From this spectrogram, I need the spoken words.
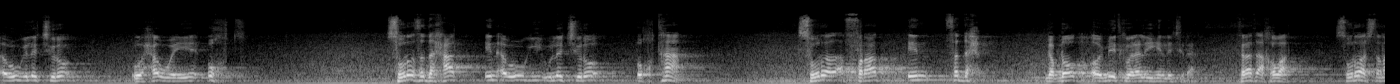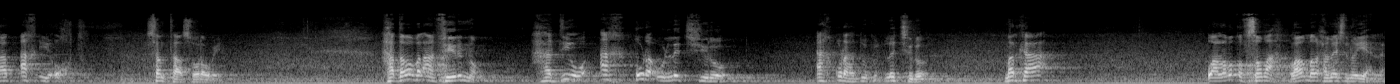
awogii la jiro waxaa weeye ukht. Suurada saddexaad in awogii uu la jiro ukhtaan. Suurada afraad in saddex gabdhood oo meydka walaala la jiraan alaaa akhawaat suurada shanaad akh iyo ukht. Shantaa suuro wey haddaba bal aan fiirinno haddii uu akh qura uu la jiro akh qura hadduu la jiro markaa waa laba qof soo maah laba madaxoo meesha noo yaalla.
